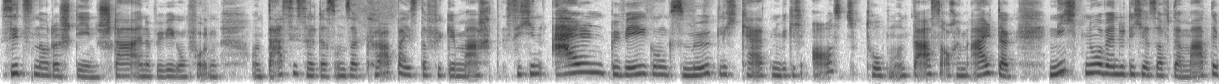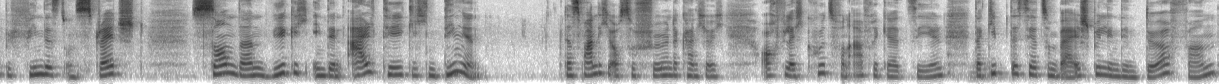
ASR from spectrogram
Sitzen oder stehen, starr einer Bewegung folgen. Und das ist halt, dass unser Körper ist dafür gemacht, sich in allen Bewegungsmöglichkeiten wirklich auszutoben und das auch im Alltag. Nicht nur, wenn du dich jetzt auf der Matte befindest und stretcht, sondern wirklich in den alltäglichen Dingen. Das fand ich auch so schön, da kann ich euch auch vielleicht kurz von Afrika erzählen. Da gibt es ja zum Beispiel in den Dörfern,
